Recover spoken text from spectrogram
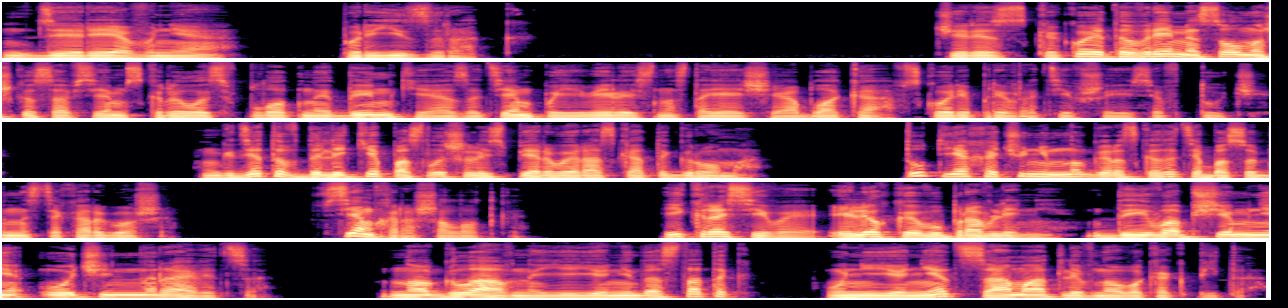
Деревня Призрак. Через какое-то время солнышко совсем скрылось в плотной дымке, а затем появились настоящие облака, вскоре превратившиеся в тучи. Где-то вдалеке послышались первые раскаты грома. Тут я хочу немного рассказать об особенностях Аргоши. Всем хороша лодка. И красивая, и легкая в управлении, да и вообще мне очень нравится. Но главный ее недостаток у нее нет самоотливного кокпита.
